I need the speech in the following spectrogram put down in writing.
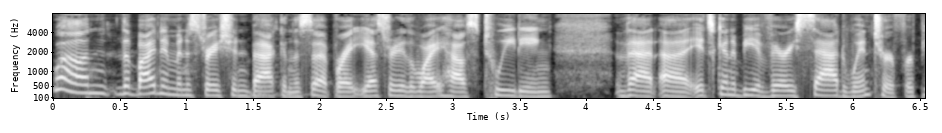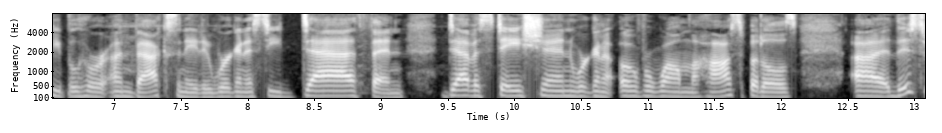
Well, and the Biden administration backing this up, right? Yesterday, the White House tweeting that uh, it's going to be a very sad winter for people who are unvaccinated. We're going to see death and devastation. We're going to overwhelm the hospitals. Uh, this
